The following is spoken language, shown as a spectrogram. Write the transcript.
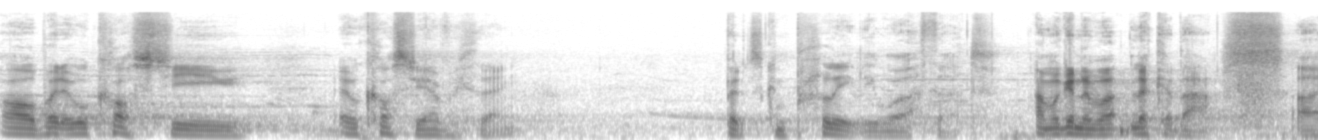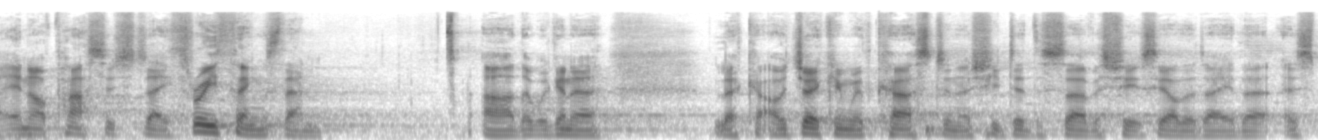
Oh, but it will cost you, it will cost you everything. But it's completely worth it. And we're going to look at that uh, in our passage today. Three things then uh, that we're going to look at. I was joking with Kirsten as she did the service sheets the other day that it's,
